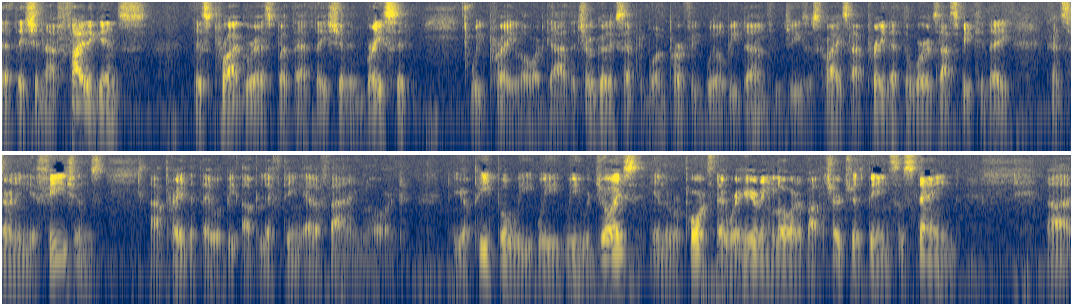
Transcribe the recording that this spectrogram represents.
that they should not fight against this progress, but that they should embrace it. We pray, Lord God, that your good, acceptable, and perfect will be done through Jesus Christ. I pray that the words I speak today concerning Ephesians. I pray that they will be uplifting, edifying, Lord. To your people, we, we, we rejoice in the reports that we're hearing, Lord, about churches being sustained uh,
